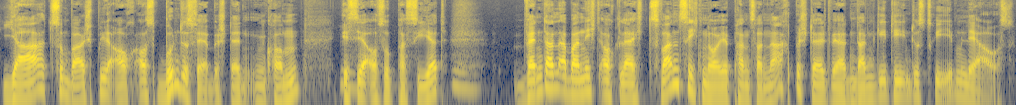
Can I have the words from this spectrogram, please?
ja zum Beispiel auch aus Bundeswehrbeständen kommen. Ist ja auch so passiert. Wenn dann aber nicht auch gleich 20 neue Panzer nachbestellt werden, dann geht die Industrie eben leer aus.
